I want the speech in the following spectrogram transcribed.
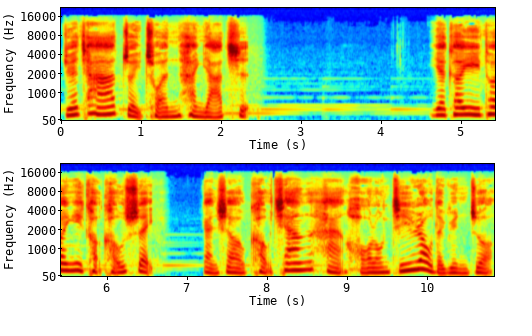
觉察嘴唇和牙齿，也可以吞一口口水，感受口腔和喉咙肌肉的运作。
